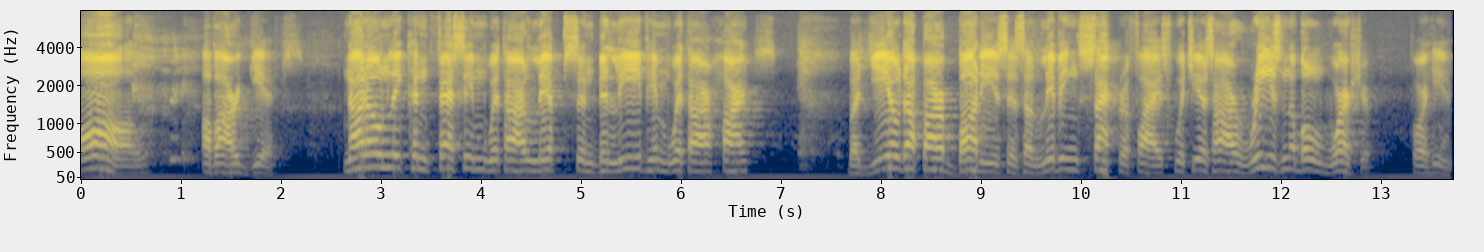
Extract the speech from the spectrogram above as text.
all of our gifts. Not only confess Him with our lips and believe Him with our hearts, but yield up our bodies as a living sacrifice, which is our reasonable worship for Him.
